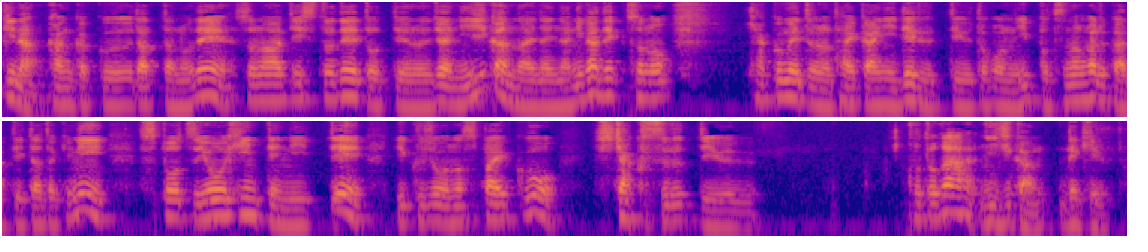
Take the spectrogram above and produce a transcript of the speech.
きな感覚だったので、そのアーティストデートっていうのを、じゃあ2時間の間に何がで、その、100メートルの大会に出るっていうところに一歩繋がるかって言った時に、スポーツ用品店に行って、陸上のスパイクを試着するっていうことが2時間できると。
